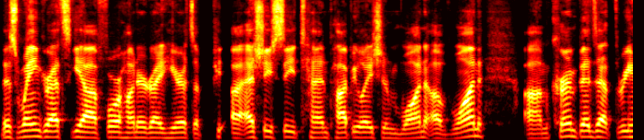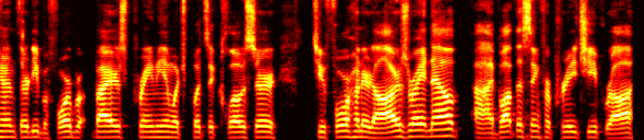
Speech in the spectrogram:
this Wayne Gretzky uh, 400 right here. It's a, a SGC 10 population one of one. Um, current bids at 330 before buyer's premium, which puts it closer to $400 right now. Uh, I bought this thing for pretty cheap raw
